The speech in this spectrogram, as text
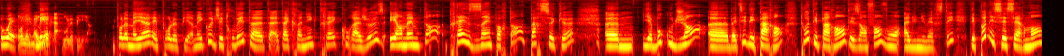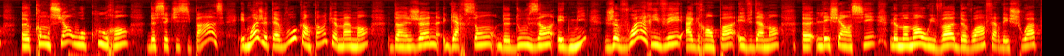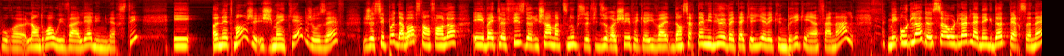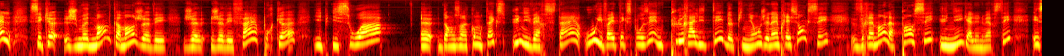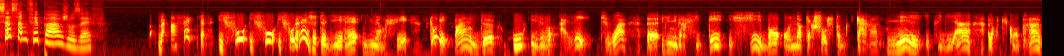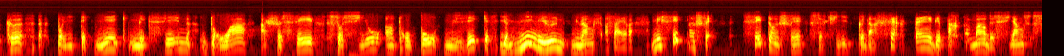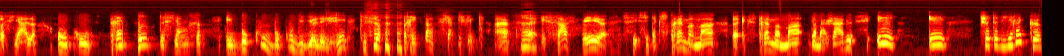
Ouais, pour le meilleur et pour le pire pour le meilleur et pour le pire. Mais écoute, j'ai trouvé ta, chronique très courageuse et en même temps très importante parce que euh, il y a beaucoup de gens, euh, ben, tu sais, des parents. Toi, tes parents, tes enfants vont à l'université. T'es pas nécessairement euh, conscient ou au courant de ce qui s'y passe. Et moi, je t'avoue qu'en tant que maman d'un jeune garçon de 12 ans et demi, je vois arriver à grands pas, évidemment, euh, l'échéancier, le moment où il va devoir faire des choix pour l'endroit où il va aller à l'université. Et honnêtement, je, m'inquiète, Joseph. Je sais pas. D'abord, cet enfant-là, et il va être le fils de Richard Martineau puis Sophie Durocher, fait qu'il va dans certains milieux, il va être accueilli avec une brique et un fanal. Mais au-delà de ça, au-delà de l'anecdote personnelle, c'est que je me demande comment je vais, je, je vais faire pour que il soit euh, dans un contexte universitaire où il va être exposé à une pluralité d'opinions. J'ai l'impression que c'est vraiment la pensée unique à l'université et ça, ça me fait peur, Joseph. Ben, en fait, il faut, il faut, il faudrait, je te dirais, nuancer. Tout dépend de où il va aller. Tu vois, euh, l'université ici, bon, on a quelque chose comme 40 000 étudiants. Alors tu comprends que euh, polytechnique, médecine, droit, HEC, sociaux, anthropo, musique, il y a mille et une nuances à faire. Mais c'est un fait. C'est un fait, Sophie, que dans certains départements de sciences sociales, on trouve très peu de sciences et beaucoup, beaucoup d'idéologies qui se prétendent scientifiques. Hein? Euh, et ça, c'est, euh, c'est, extrêmement, euh, extrêmement dommageable. Et, et je te dirais que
